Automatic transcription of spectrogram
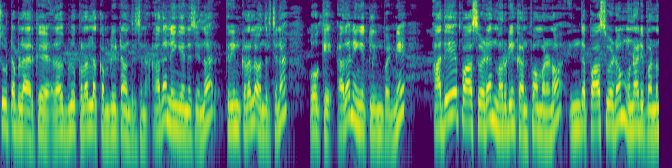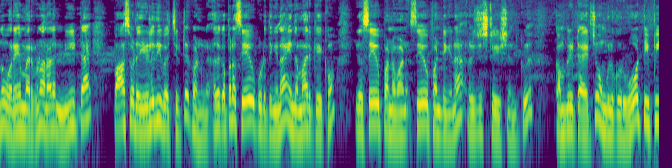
சூட்டபுளாக இருக்குது அதாவது ப்ளூ கலரில் கம்ப்ளீட்டாக வந்துருச்சுன்னா அதை நீங்கள் என்ன செய்யணும் க்ரீன் கலரில் வந்துருச்சுன்னா ஓகே அதை நீங்கள் க்ளீன் பண்ணி அதே பாஸ்வேர்டை மறுபடியும் கன்ஃபார்ம் பண்ணணும். இந்த பாஸ்வேர்டும் முன்னாடி பண்ணதும் ஒரே மாதிரி இருக்கணும். அதனால் நீட்டாக பாஸ்வேர்டை எழுதி வச்சுக்கிட்டு பண்ணுங்க. அதுக்கப்புறம் சேவ் கொடுத்தீங்கன்னா இந்த மாதிரி கேட்கும். இதை சேவ் பண்ணவான்னு சேவ் பண்ணிட்டீங்கன்னா ரிஜிஸ்ட்ரேஷனுக்கு கம்ப்ளீட் ஆயிடுச்சு. உங்களுக்கு ஒரு ஓடிபி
